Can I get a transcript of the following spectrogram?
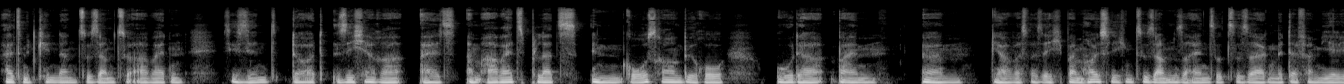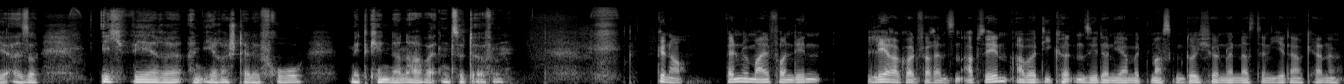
als mit Kindern zusammenzuarbeiten. Sie sind dort sicherer als am Arbeitsplatz, im Großraumbüro oder beim, ähm, ja, was weiß ich, beim häuslichen Zusammensein sozusagen mit der Familie. Also ich wäre an ihrer Stelle froh, mit Kindern arbeiten zu dürfen. Genau. Wenn wir mal von den Lehrerkonferenzen absehen, aber die könnten sie dann ja mit Masken durchführen, wenn das denn jeder gerne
